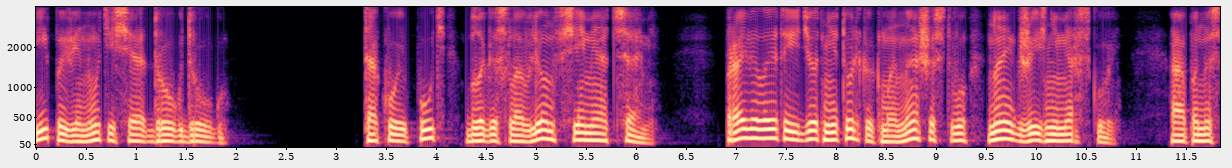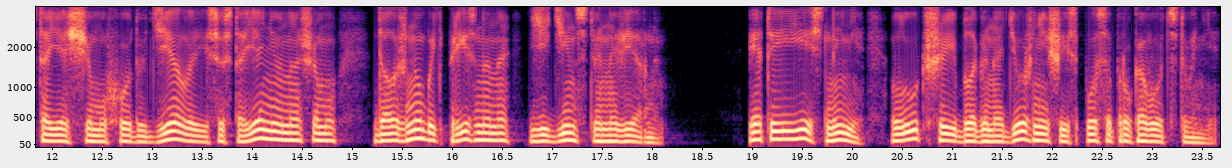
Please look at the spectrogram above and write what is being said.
и повинуйтеся друг другу. Такой путь благословлен всеми отцами. Правило это идет не только к монашеству, но и к жизни мирской, а по настоящему ходу дела и состоянию нашему должно быть признано единственно верным. Это и есть ныне лучший и благонадежнейший способ руководствования.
